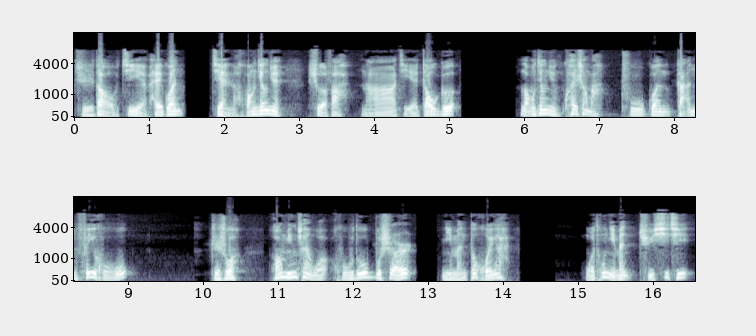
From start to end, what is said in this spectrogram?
只到界牌关见了黄将军，设法拿解朝歌。老将军快上马，出关赶飞虎。只说黄明劝我虎毒不食儿，你们都回来，我同你们去西岐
